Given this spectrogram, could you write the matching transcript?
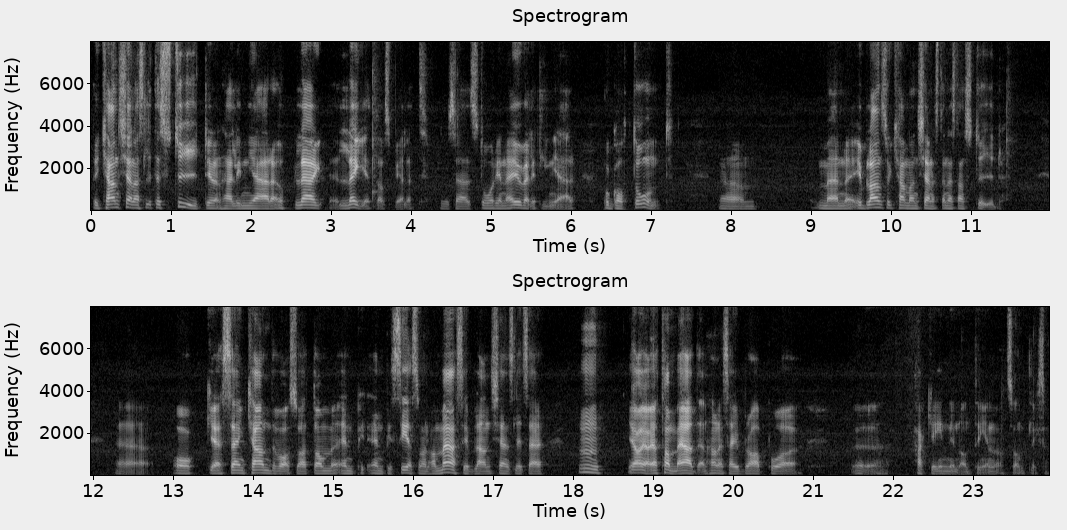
det kan kännas lite styrt i den här linjära upplägget av spelet. Det vill säga, storyn är ju väldigt linjär, på gott och ont. Um, men ibland så kan man känna sig nästan styrd. Uh, och eh, sen kan det vara så att de NP NPC som man har med sig ibland känns lite så här, mm, ja, ja, jag tar med den. Han är säkert bra på att uh, hacka in i någonting eller något sånt liksom.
